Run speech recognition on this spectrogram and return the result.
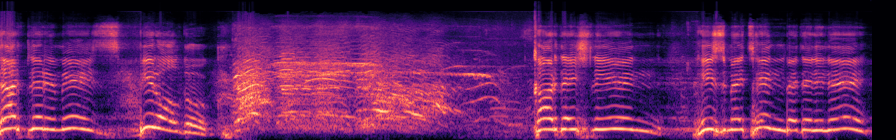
Dertlerimiz bir olduk. Kardeşliğin, hizmetin bedelini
